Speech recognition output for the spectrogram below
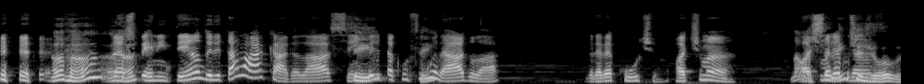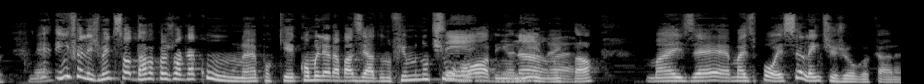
Aham, da. Super Nintendo, ele tá lá, cara. Lá sempre Sim, ele tá configurado lá. A galera curte. Ótima. Não, ótima excelente lembrança, jogo. né? E, Infelizmente só dava pra jogar com um, né? Porque como ele era baseado no filme, não tinha Sim, o Robin ali, não, né, é. e tal. Mas é, mas pô, excelente jogo, cara.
